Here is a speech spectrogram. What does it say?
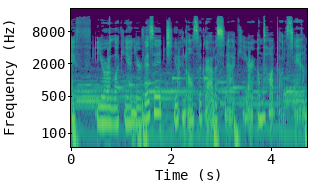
If you're lucky on your visit, you can also grab a snack here on the hot dog stand.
